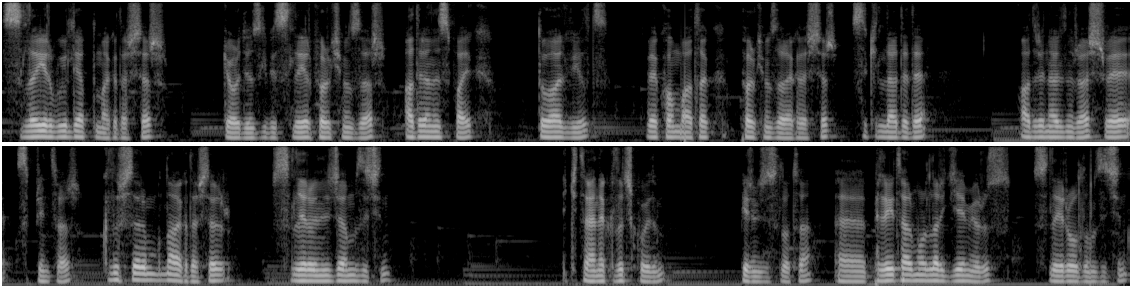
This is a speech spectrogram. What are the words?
Slayer build yaptım arkadaşlar. Gördüğünüz gibi Slayer perk'ümüz var. Adrenaline Spike, Dual Wield ve Combo Attack perk'ümüz var arkadaşlar. Skill'lerde de Adrenaline Rush ve Sprint var. Kılıçlarım bunlar arkadaşlar. Slayer oynayacağımız için iki tane kılıç koydum. Birinci slota. Ee, plate armor'lar giyemiyoruz. Slayer olduğumuz için.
